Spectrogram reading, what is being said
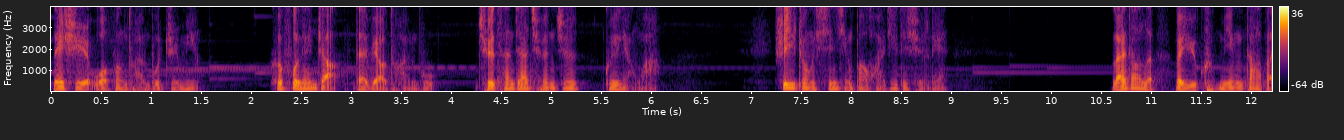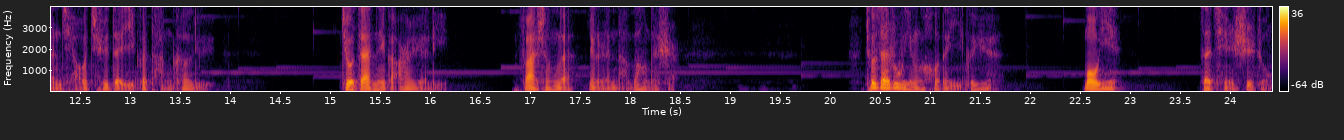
那时我奉团部之命，和副连长代表团部去参加全军归两娃，是一种新型爆化机的训练。来到了位于昆明大板桥区的一个坦克旅。就在那个二月里，发生了令人难忘的事儿。就在入营后的一个月，某夜，在寝室中。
